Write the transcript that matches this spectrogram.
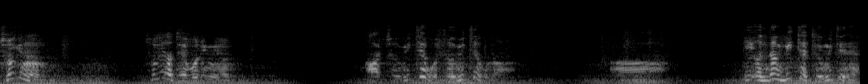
저기는 저기가 돼버리면 아 저 밑에고 더 밑에구나. 아 이 언덕 밑에 더 밑에네.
